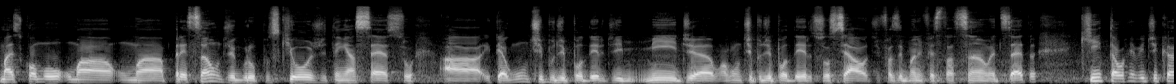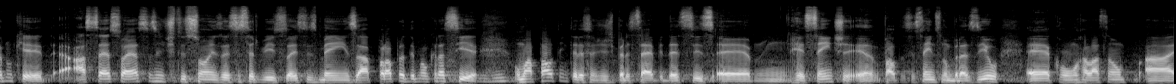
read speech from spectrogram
mas como uma, uma pressão de grupos que hoje têm acesso a, e têm algum tipo de poder de mídia, algum tipo de poder social, de fazer manifestação, etc., que estão reivindicando o quê? Acesso a essas instituições, a esses serviços, a esses bens, à própria democracia. Uhum. Uma pauta interessante a gente percebe desses é, recentes, pautas recentes no Brasil, é, com relação a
